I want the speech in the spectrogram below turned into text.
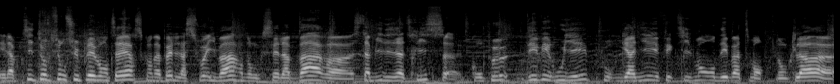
Et la petite option supplémentaire, ce qu'on appelle la sway bar, donc c'est la barre euh, stabilisatrice qu'on peut déverrouiller pour gagner effectivement en débattement. Donc là, euh,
